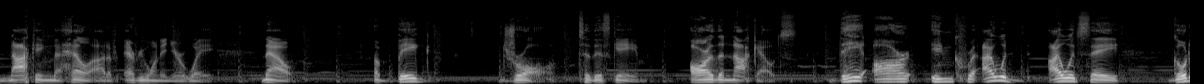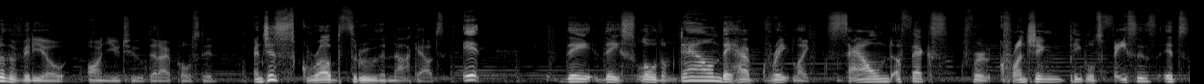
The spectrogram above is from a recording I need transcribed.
knocking the hell out of everyone in your way. Now, a big draw to this game are the knockouts. They are incredible. I would I would say go to the video on YouTube that I posted and just scrub through the knockouts. It they they slow them down. They have great like sound effects for crunching people's faces. It's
